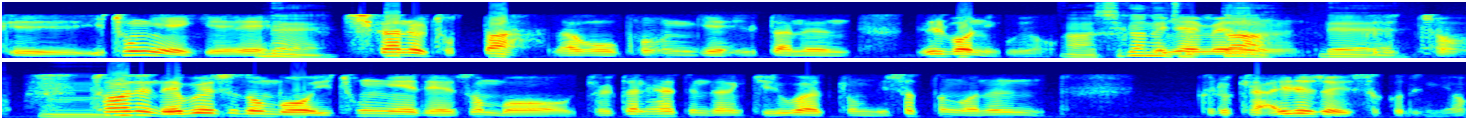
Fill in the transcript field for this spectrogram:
그 이총리에게 네. 시간을 줬다라고 보는 게 일단은 1번이고요. 아 시간을 왜냐하면 줬다. 네. 그렇죠. 음, 청와대 내부에서도 뭐 이 총리에 대해서 뭐 결단해야 된다는 기류가 좀 있었던 거는 그렇게 알려져 있었거든요.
